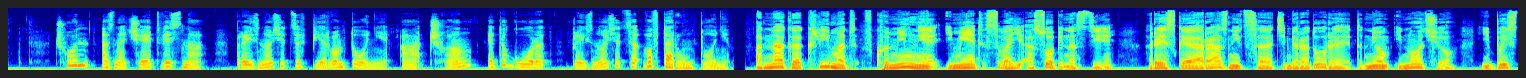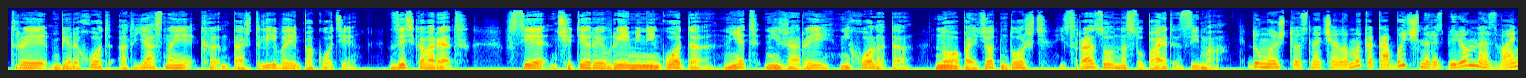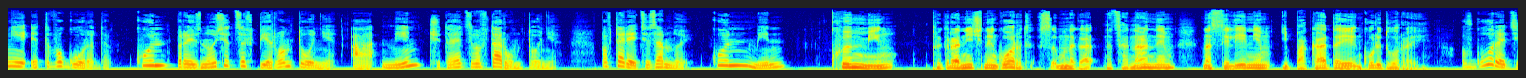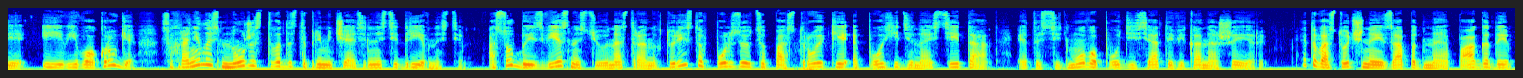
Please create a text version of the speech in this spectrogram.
Чун означает весна, произносится в первом тоне, а Чхэн – это город, произносится во втором тоне. Однако климат в Кунмине имеет свои особенности. Резкая разница температуры днем и ночью и быстрый переход от ясной к дождливой погоде. Здесь говорят, все четыре времени года нет ни жары, ни холода, но пойдет дождь и сразу наступает зима. Думаю, что сначала мы, как обычно, разберем название этого города. Кун произносится в первом тоне, а Мин читается во втором тоне. Повторяйте за мной. Кун Мин. Кунмин – приграничный город с многонациональным населением и богатой культурой. В городе и в его округе сохранилось множество достопримечательностей древности. Особой известностью иностранных туристов пользуются постройки эпохи династии Тан. Это с 7 по 10 века нашей эры. Это восточная и западная пагоды,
